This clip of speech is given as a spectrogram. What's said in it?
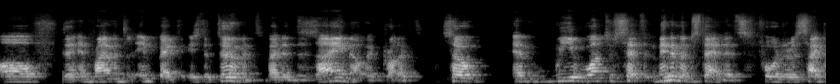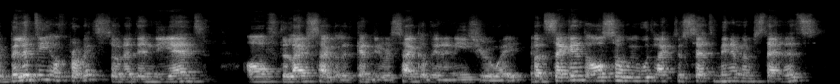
of the environmental impact is determined by the design of a product. So and we want to set minimum standards for the recyclability of products so that in the end of the life cycle, it can be recycled in an easier way. But second, also, we would like to set minimum standards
